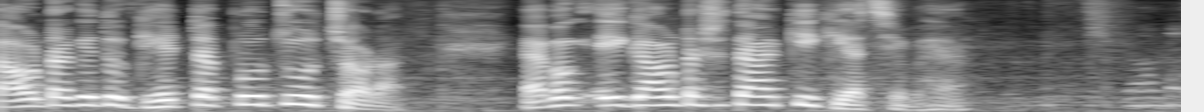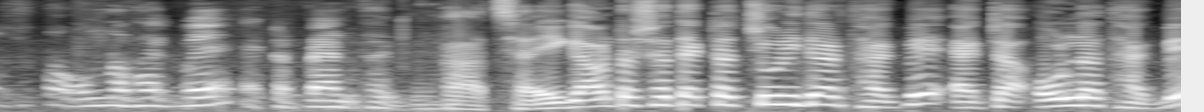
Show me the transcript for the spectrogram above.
গাউনটা কিন্তু ঘেরটা প্রচুর চড়া এবং এই গাউনটার সাথে আর কি কি আছে ভাইয়া? ওড়না থাকবে, একটা প্যান্ট থাকবে। আচ্ছা এই গাউনটার সাথে একটা চুড়িদার থাকবে, একটা ওড়না থাকবে।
